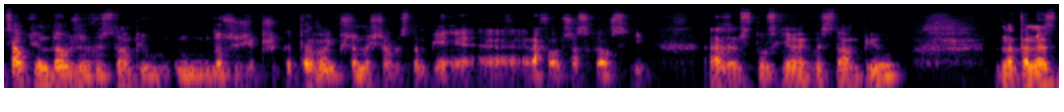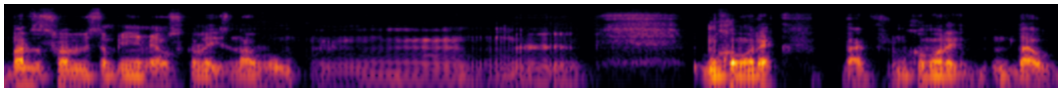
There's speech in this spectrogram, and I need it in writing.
całkiem dobrze wystąpił, dobrze się przygotował i przemyślał wystąpienie e, Rafał Trzaskowski razem z Tuskiem, jak wystąpił. Natomiast bardzo słabe wystąpienie miał z kolei znowu um, Muchomorek. Tak? Muchomorek dał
